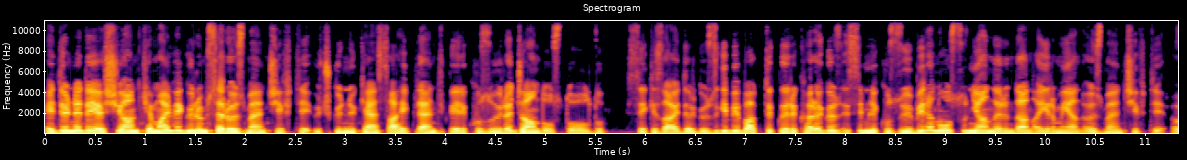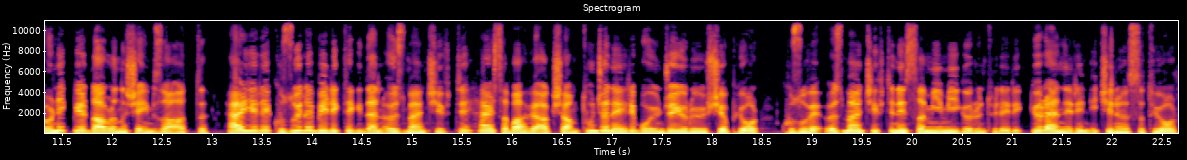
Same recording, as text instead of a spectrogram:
Edirne'de yaşayan Kemal ve Gülümser Özmen çifti 3 günlükken sahiplendikleri kuzuyla can dostu oldu. 8 aydır gözü gibi baktıkları Karagöz isimli kuzuyu bir an olsun yanlarından ayırmayan Özmen çifti örnek bir davranışa imza attı. Her yere kuzuyla birlikte giden Özmen çifti her sabah ve akşam Tunca Nehri boyunca yürüyüş yapıyor. Kuzu ve Özmen çiftinin samimi görüntüleri görenlerin içini ısıtıyor.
